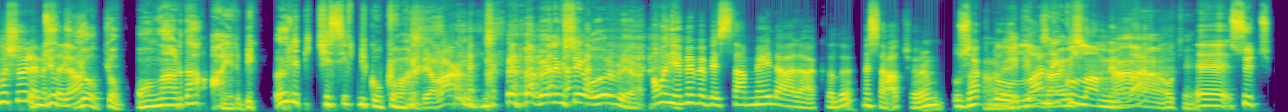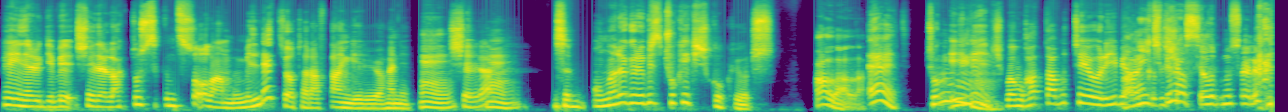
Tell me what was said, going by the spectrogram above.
Ama şöyle Yok, mesela. Yok yok onlarda ayrı bir öyle bir kesif bir koku var diyor. Böyle bir şey olur mu ya? Ama yeme ve beslenmeyle alakalı mesela atıyorum uzak Abi doğulular ne aynı şey- kullanmıyorlar? Ha, okey. Ee, süt, peynir gibi şeyler laktoz sıkıntısı olan bir millet ya o taraftan geliyor hani Hı, şeyler. hı. Mesela onlara göre biz çok ekşi kokuyoruz. Allah Allah. Evet. Çok Hmm. ilginç. Hatta bu teoriyi bir Bana arkadaşım hiçbir Asyalı bunu söylemedi.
